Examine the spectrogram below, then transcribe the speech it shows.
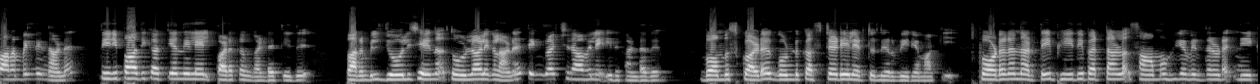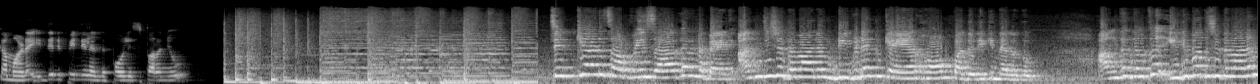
പറമ്പിൽ നിന്നാണ് തിരിപ്പാതി കത്തിയ നിലയിൽ പടക്കം കണ്ടെത്തിയത്. പറമ്പിൽ ജോലി ചെയ്യുന്ന തൊഴിലാളികളാണ് തിങ്കളാഴ്ച രാവിലെ ഇത് കണ്ടത്. ബോംബ് സ്ക്വാഡ് ഗുണ്ട് കസ്റ്റഡിയിലെടുത്ത് നിർവീര്യമാക്കി. സ്ഫോടനം നടത്തി ഭീതി പരത്താനുള്ള സാമൂഹിക വിരുദ്ധരുടെ നീക്കമാണ് ഇതിന് പിന്നിലെന്ന് പോലീസ് പറഞ്ഞു. ചെക്യാട് സർവീസ് സഹകരണ ബാങ്ക് അഞ്ച് ശതമാനം ഡിവിഡൻ കെയർ ഹോം പദ്ധതിക്ക് നൽകും. അംഗങ്ങൾക്ക് ഇരുപത് ശതമാനം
